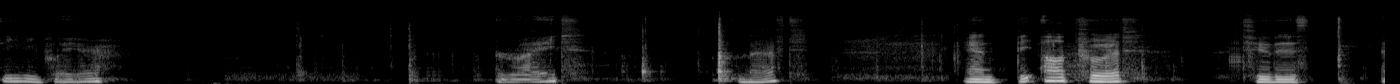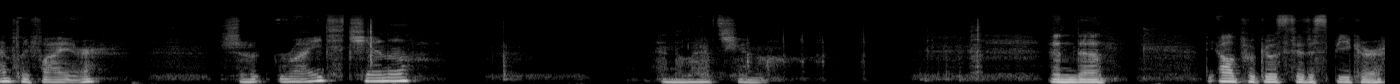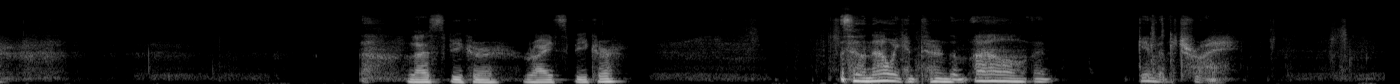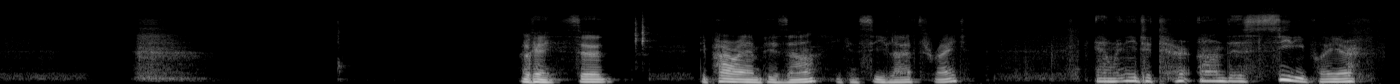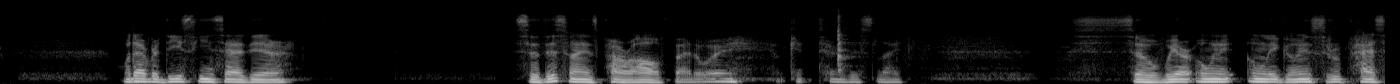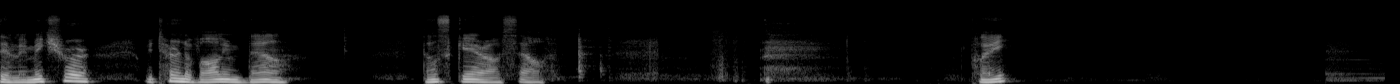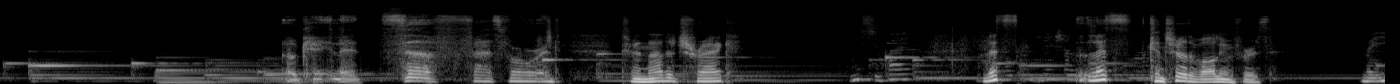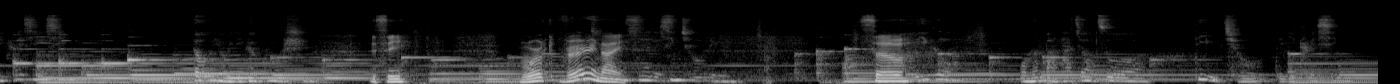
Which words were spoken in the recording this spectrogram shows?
CD player. Right, left, and the output to this amplifier. Should right channel and the left channel. And uh, the output goes to the speaker left speaker right speaker so now we can turn them on and give it a try Okay, so the power amp is on. You can see left, right. And we need to turn on this CD player. Whatever DC inside there. So this one is power off, by the way. We can turn this light. So we are only only going through passively. Make sure we turn the volume down. Don't scare ourselves. play. Okay, let's uh, fast forward to another track. Let's let's control the volume first. You see, work very nice. So 地球的一颗星。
